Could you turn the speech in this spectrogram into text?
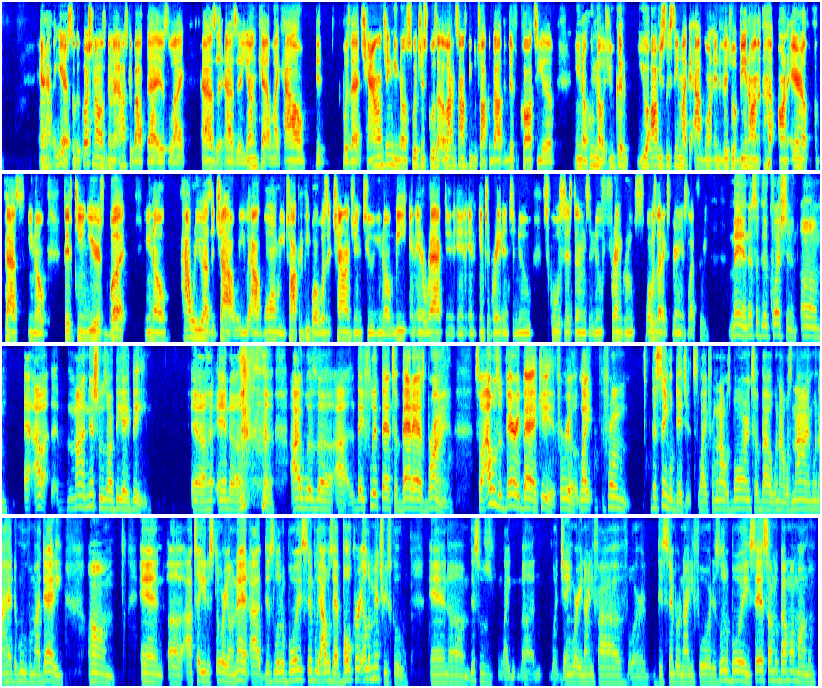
and yeah so the question I was gonna ask about that is like as a as a young cat like how did was that challenging you know switching schools a lot of times people talk about the difficulty of you know, who knows? You could you obviously seem like an outgoing individual being on on air for the past, you know, 15 years, but you know, how were you as a child? Were you outgoing? Were you talking to people or was it challenging to, you know, meet and interact and, and, and integrate into new school systems and new friend groups? What was that experience like for you? Man, that's a good question. Um, I, my initials are BAB uh, and uh, I was uh, I, they flipped that to badass Brian. So I was a very bad kid for real. Like from the single digits, like from when I was born to about when I was nine, when I had to move with my daddy. Um, and uh, I'll tell you the story on that. I, this little boy, simply, I was at Volker Elementary School, and um, this was like uh, what January '95 or December '94. This little boy, he said something about my mama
